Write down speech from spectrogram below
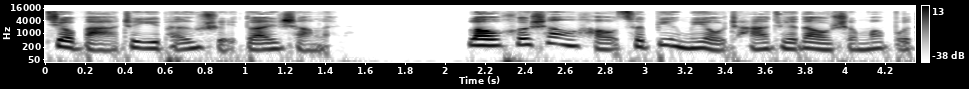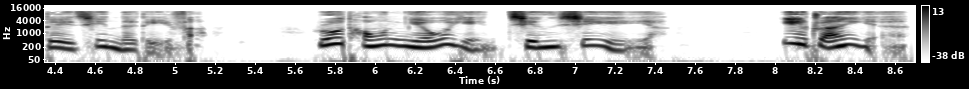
就把这一盆水端上来。老和尚好似并没有察觉到什么不对劲的地方，如同牛饮精息一样，一转眼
